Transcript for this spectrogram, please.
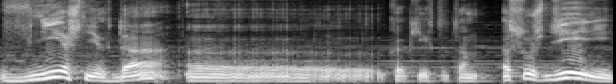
внешних, да, э, каких-то там осуждений.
